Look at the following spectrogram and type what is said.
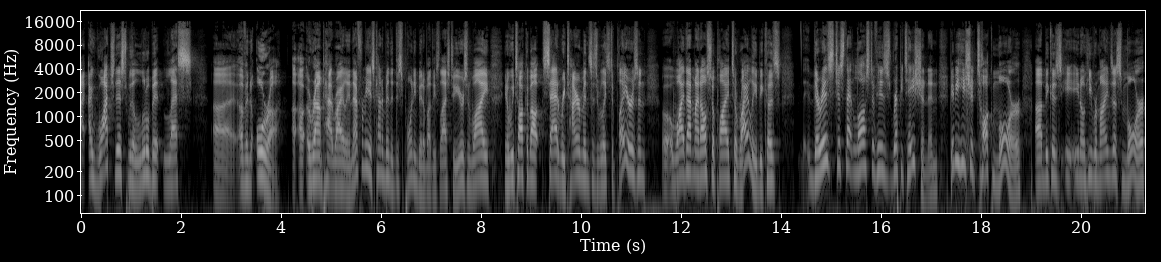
I, I watch this with a little bit less uh, of an aura uh, uh, around Pat Riley, and that for me has kind of been the disappointing bit about these last two years, and why you know we talk about sad retirements as it relates to players, and uh, why that might also apply to Riley because there is just that loss of his reputation, and maybe he should talk more uh, because you know he reminds us more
